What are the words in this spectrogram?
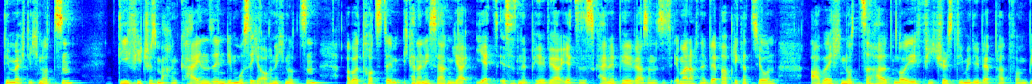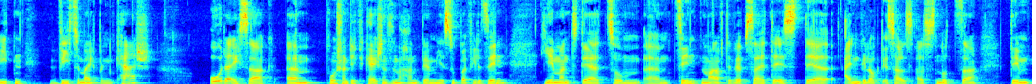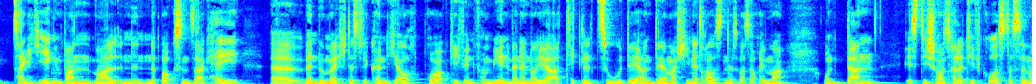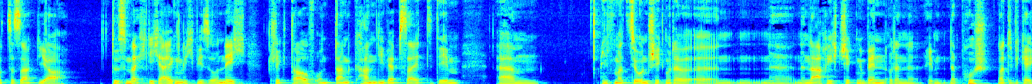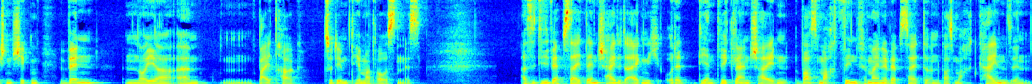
die möchte ich nutzen. Die Features machen keinen Sinn, die muss ich auch nicht nutzen, aber trotzdem, ich kann ja nicht sagen, ja, jetzt ist es eine PWA, jetzt ist es keine PWA, sondern es ist immer noch eine Web-Applikation, aber ich nutze halt neue Features, die mir die Webplattform bieten, wie zum Beispiel ein Cache oder ich sage, ähm, Push-Notifications machen bei mir super viel Sinn. Jemand, der zum ähm, zehnten Mal auf der Webseite ist, der eingeloggt ist als, als Nutzer, dem zeige ich irgendwann mal eine, eine Box und sage, hey, äh, wenn du möchtest, wir können dich auch proaktiv informieren, wenn ein neuer Artikel zu der und der Maschine draußen ist, was auch immer. Und dann ist die Chance relativ groß, dass der Nutzer sagt, ja, das möchte ich eigentlich, wieso nicht? Klickt drauf und dann kann die Webseite dem ähm, Informationen schicken oder äh, eine, Nachricht schicken, wenn, oder eine, eben eine Push-Notification schicken, wenn ein neuer ähm, Beitrag zu dem Thema draußen ist. Also die Webseite entscheidet eigentlich, oder die Entwickler entscheiden, was macht Sinn für meine Webseite und was macht keinen Sinn.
